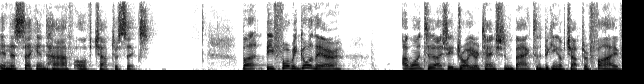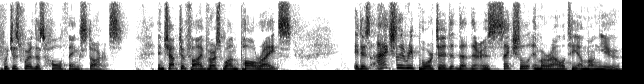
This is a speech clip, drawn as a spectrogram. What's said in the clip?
in the second half of chapter 6. But before we go there, I want to actually draw your attention back to the beginning of chapter 5, which is where this whole thing starts. In chapter 5, verse 1, Paul writes, It is actually reported that there is sexual immorality among you,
